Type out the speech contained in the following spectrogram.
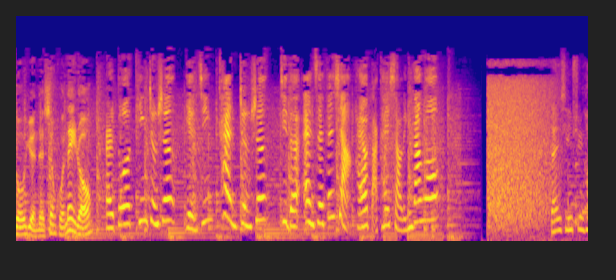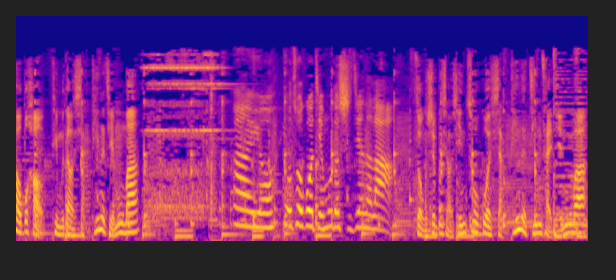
多元的生活内容。耳朵听正声，眼睛看正声，记得按赞分享，还要打开小铃铛哦。担心讯号不好，听不到想听的节目吗？哎呦，又错过节目的时间了啦！总是不小心错过想听的精彩节目吗？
